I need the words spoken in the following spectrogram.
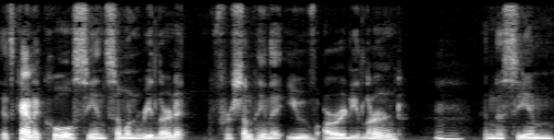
It's kind of cool seeing someone relearn it for something that you've already learned, Mm-hmm. and to see him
